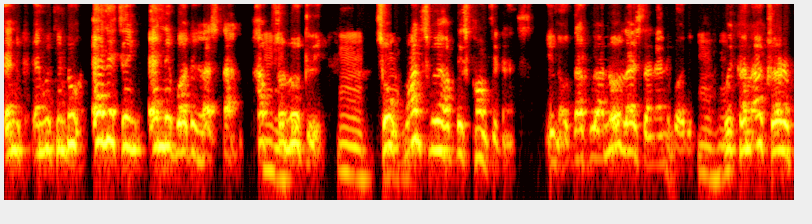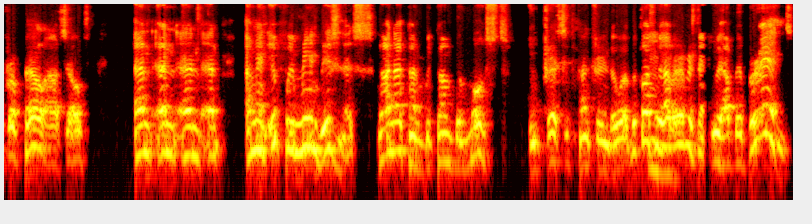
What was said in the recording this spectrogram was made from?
and, and we can do anything anybody has done. Mm. Absolutely. Mm. So once we have this confidence, you know, that we are no less than anybody. Mm-hmm. We can actually propel ourselves. And, and, and, and I mean, if we mean business, Ghana can become the most impressive country in the world because mm-hmm. we have everything. We have the brains.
